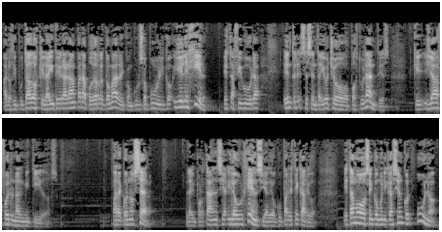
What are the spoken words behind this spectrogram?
a los diputados que la integrarán para poder retomar el concurso público y elegir esta figura entre 68 postulantes que ya fueron admitidos. Para conocer la importancia y la urgencia de ocupar este cargo. Estamos en comunicación con uno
